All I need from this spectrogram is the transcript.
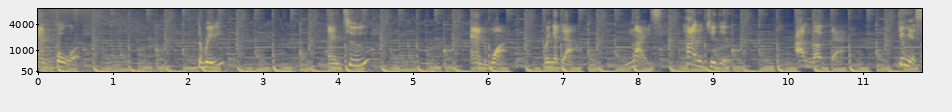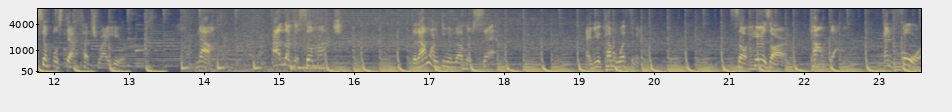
And four, three, and two, and one. Bring it down. Nice. How did you do? I love that. Give me a simple step touch right here. Now, I love it so much that I want to do another set. And you're coming with me. So here's our countdown. And four,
